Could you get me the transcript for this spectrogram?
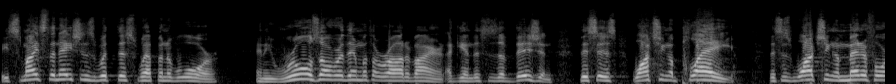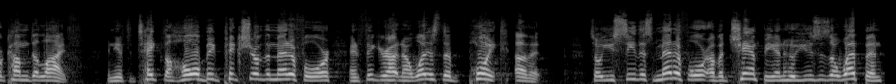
He smites the nations with this weapon of war, and he rules over them with a rod of iron. Again, this is a vision. This is watching a play. This is watching a metaphor come to life. And you have to take the whole big picture of the metaphor and figure out now what is the point of it? So you see this metaphor of a champion who uses a weapon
